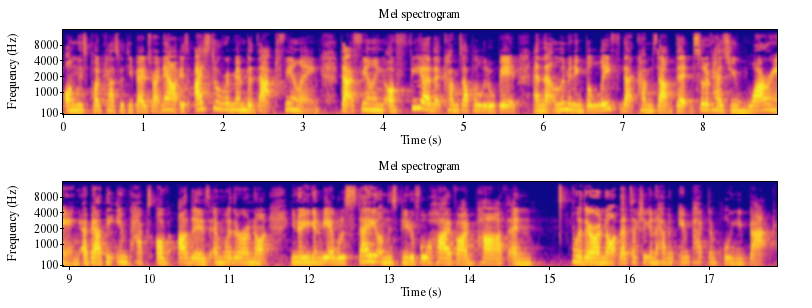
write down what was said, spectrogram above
on this podcast with you, babes, right now, is I still remember that feeling, that feeling of fear that comes up a little bit, and that limiting belief that comes up that sort of has you worrying about the impact impacts of others and whether or not, you know, you're going to be able to stay on this beautiful high vibe path and whether or not that's actually going to have an impact and pull you back.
